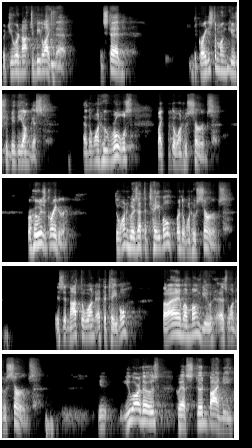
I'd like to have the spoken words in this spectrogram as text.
But you are not to be like that. Instead, the greatest among you should be the youngest, and the one who rules like the one who serves. For who is greater, the one who is at the table or the one who serves? Is it not the one at the table? But I am among you as one who serves. You, you are those who have stood by me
